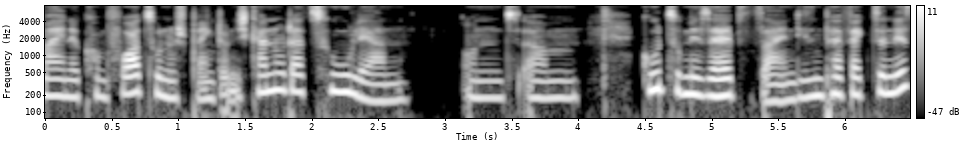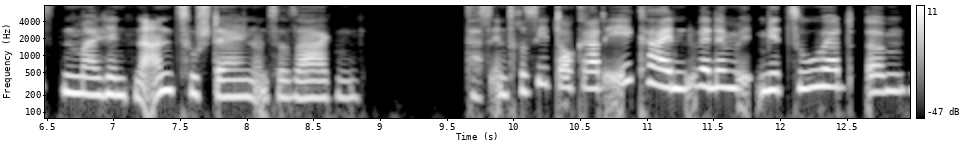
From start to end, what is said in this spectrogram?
meine Komfortzone sprengt und ich kann nur dazulernen und ähm, gut zu mir selbst sein, diesen Perfektionisten mal hinten anzustellen und zu sagen, das interessiert doch gerade eh keinen. Wenn er mir zuhört, ähm,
